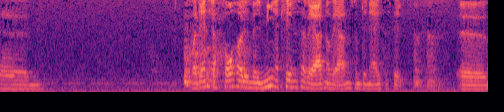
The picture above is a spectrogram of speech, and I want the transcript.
Øh, hvordan er forholdet mellem min erkendelse af verden og verden, som den er i sig selv? Øh,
